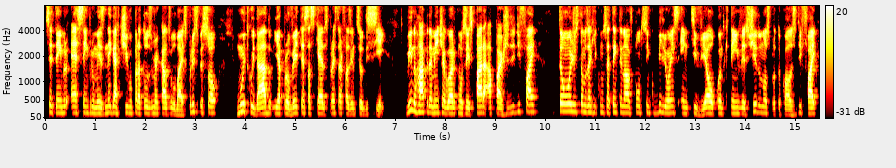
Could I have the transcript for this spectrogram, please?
setembro é sempre um mês negativo para todos os mercados globais. Por isso, pessoal, muito cuidado e aproveite essas quedas para estar fazendo seu DCA. Vindo rapidamente agora com vocês para a parte de DeFi, Então hoje estamos aqui com 79,5 bilhões em TVL, quanto que tem investido nos protocolos de DeFi. Está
